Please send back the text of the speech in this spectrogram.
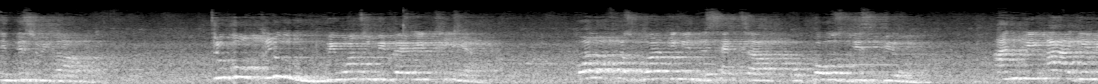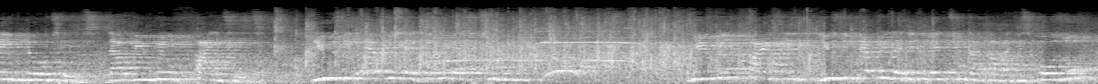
in this regard. To conclude, we want to be very clear. All of us working in the sector oppose this bill. And we are giving notice that we will fight it using every legitimate tool. We will fight it using every legitimate tool at our disposal,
